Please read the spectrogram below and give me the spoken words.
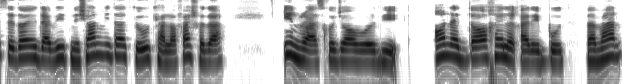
صدای دوید نشان می‌داد که او کلافه شده. این را از کجا آوردی؟ آن ادعا خیلی غریب بود و من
